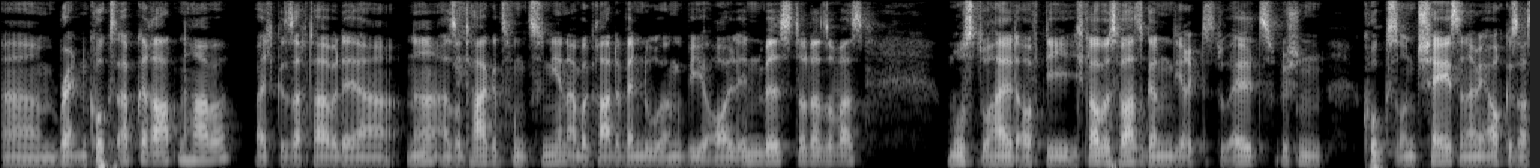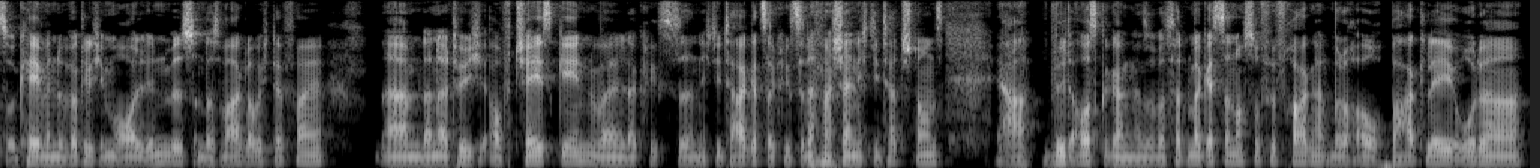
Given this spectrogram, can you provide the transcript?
ähm, Brandon Cooks abgeraten habe, weil ich gesagt habe, der, ne, also Targets funktionieren, aber gerade wenn du irgendwie all in bist oder sowas, musst du halt auf die, ich glaube, es war sogar ein direktes Duell zwischen Cooks und Chase, dann habe ich auch gesagt, so, okay, wenn du wirklich im All-In bist, und das war, glaube ich, der Fall, ähm, dann natürlich auf Chase gehen, weil da kriegst du nicht die Targets, da kriegst du dann wahrscheinlich die Touchdowns. Ja, wild ausgegangen. Also was hatten wir gestern noch so für Fragen? Hatten wir doch auch Barclay oder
